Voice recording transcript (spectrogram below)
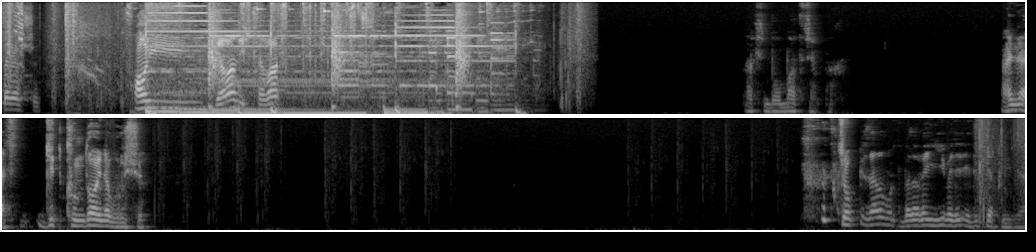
Savaş şu. Ay yalan işte bak. Bak şimdi bomba atacağım bak. Aynen. Git kumda oyna vuruşu. Çok güzel vurdu. Ben iyi bir edit yapayım ya.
